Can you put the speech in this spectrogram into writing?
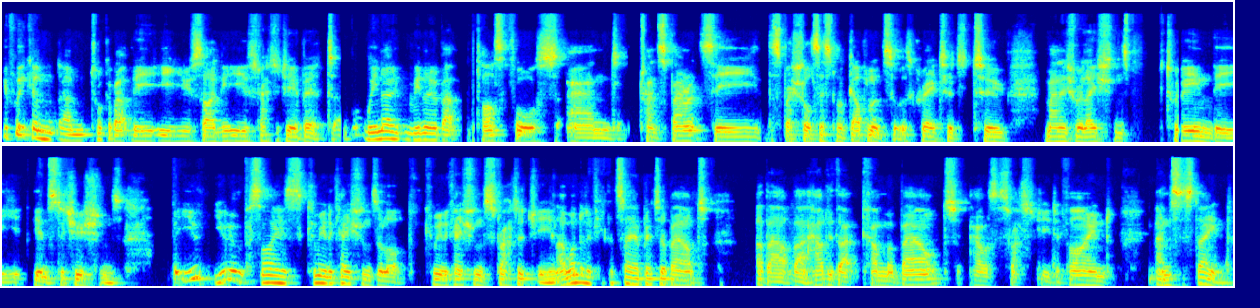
If we can um, talk about the EU side, the EU strategy a bit, we know we know about the task force and transparency, the special system of governance that was created to manage relations between the, the institutions. But you you emphasise communications a lot, communication strategy, and I wondered if you could say a bit about about that. How did that come about? How was the strategy defined and sustained?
